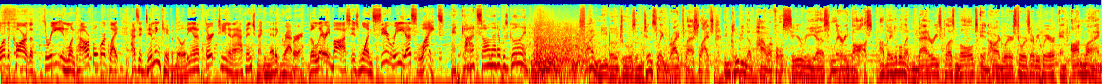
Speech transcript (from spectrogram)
or the car. The three in one powerful work light has a dimming capability and a 13 and a half inch magnetic grabber. The Larry Boss is one serious light, and God saw that it was good. Find Nebo Tools' intensely bright flashlights, including the powerful serious Larry Boss, available at batteries plus bulbs in hardware stores everywhere and online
